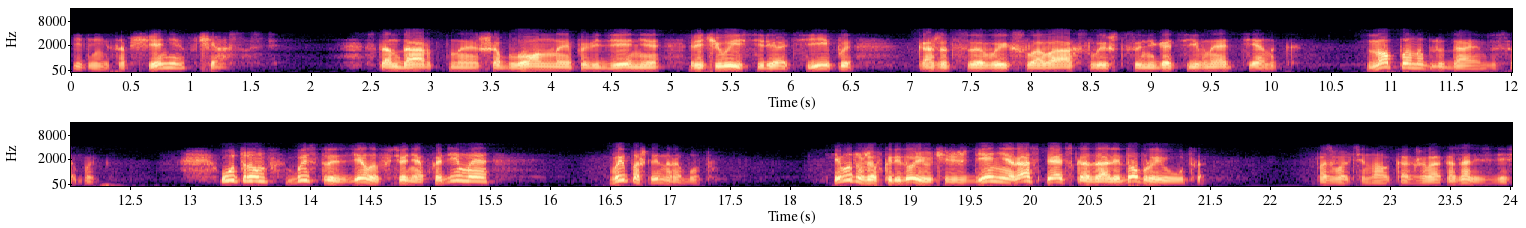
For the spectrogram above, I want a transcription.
единиц общения в частности. Стандартное, шаблонное поведение, речевые стереотипы, кажется, в их словах слышится негативный оттенок. Но понаблюдаем за собой. Утром, быстро сделав все необходимое, вы пошли на работу. И вот уже в коридоре учреждения раз пять сказали «доброе утро». Позвольте, но как же вы оказались здесь?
